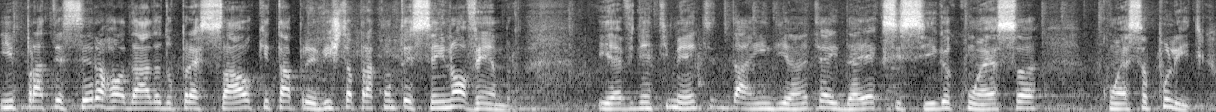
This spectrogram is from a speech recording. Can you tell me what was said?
e para a terceira rodada do pré-sal, que está prevista para acontecer em novembro. E, evidentemente, daí em diante, a ideia é que se siga com essa, com essa política.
